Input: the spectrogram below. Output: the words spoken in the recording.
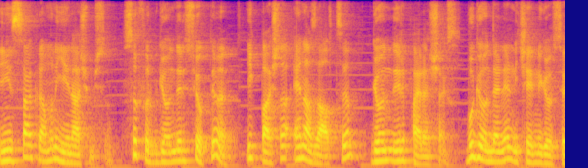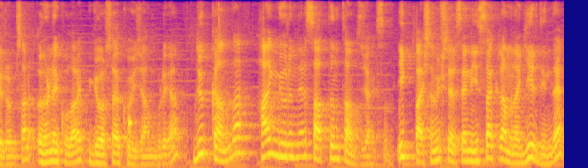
Instagram'ını yeni açmışsın. Sıfır bir gönderisi yok değil mi? İlk başta en az altı gönderi paylaşacaksın. Bu gönderilerin içeriğini gösteriyorum sana. Örnek olarak bir görsel koyacağım buraya. Dükkanda hangi ürünleri sattığını tanıtacaksın. İlk başta müşteri senin Instagram'ına girdiğinde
